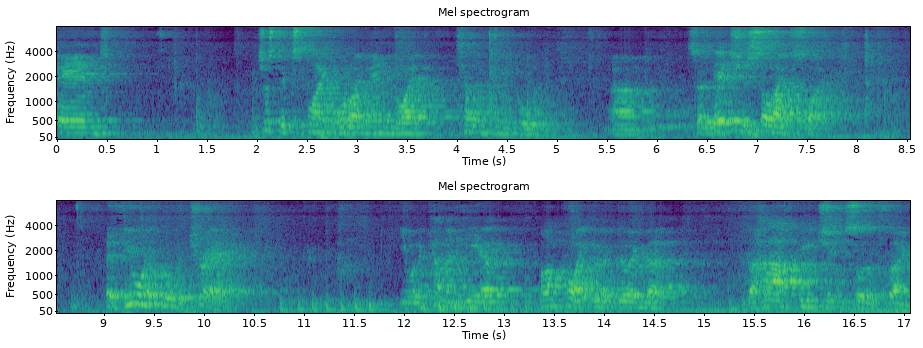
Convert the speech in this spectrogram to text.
and just explain what I mean by telling people. Um, so that's your side slope. If you want to build a track, you want to come in here. I'm quite good at doing the, the half benching sort of thing.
